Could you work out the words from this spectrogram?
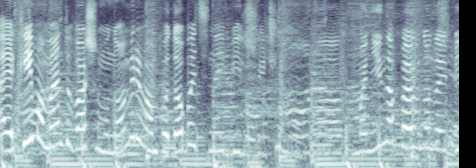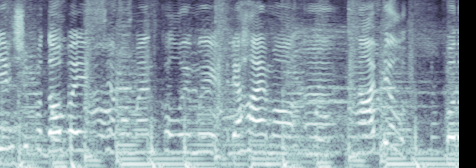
А який момент у вашому номері вам подобається найбільше і чому? Мені, напевно, найбільше подобається момент, коли ми лягаємо е, на піл, бо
